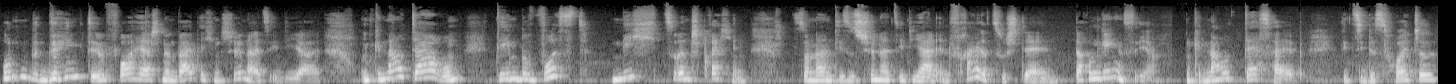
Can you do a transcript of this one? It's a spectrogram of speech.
unbedingt dem vorherrschenden weiblichen Schönheitsideal. Und genau darum, dem bewusst nicht zu entsprechen, sondern dieses Schönheitsideal in Frage zu stellen, darum ging es ihr. Und genau deshalb wird sie bis heute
